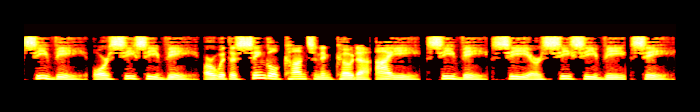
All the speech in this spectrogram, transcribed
CV or CCV or with a single consonant coda i.e., CV C or CCV C.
